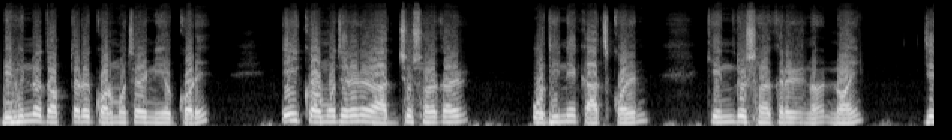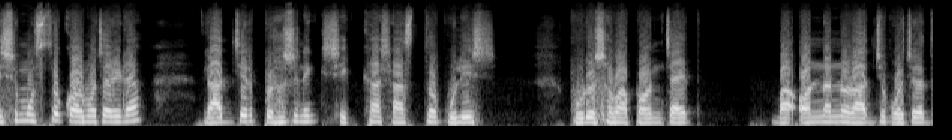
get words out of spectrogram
বিভিন্ন দপ্তরের কর্মচারী নিয়োগ করে। এই কর্মচারীরা রাজ্য সরকারের অধীনে কাজ করেন কেন্দ্র সরকারের নয়। যে সমস্ত কর্মচারীরা রাজ্যের প্রশাসনিক শিক্ষা, স্বাস্থ্য, পুলিশ, পুরসভা, পঞ্চায়েত বা অন্যান্য রাজ্য পরিচালিত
